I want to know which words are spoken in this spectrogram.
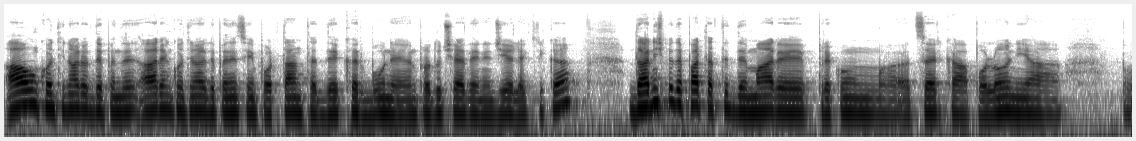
au în continuare o dependen- are în continuare o dependență importantă de cărbune în producerea de energie electrică, dar nici pe departe atât de mare precum uh, țări ca Polonia, uh,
